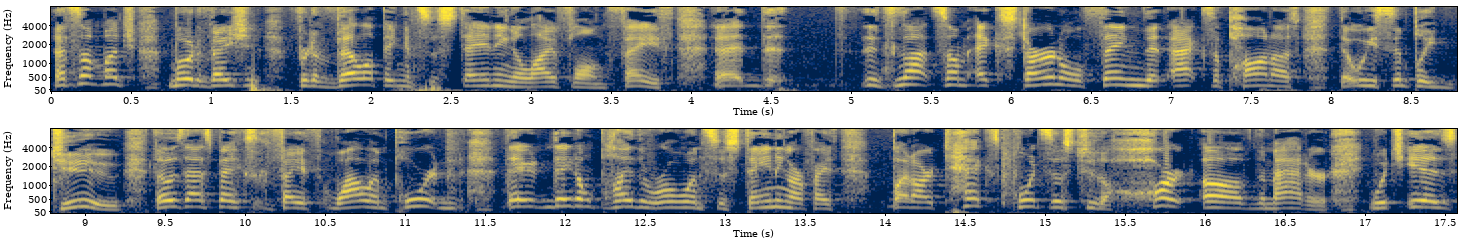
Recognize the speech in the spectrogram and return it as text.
That's not much motivation for developing and sustaining a lifelong faith. Uh, th- it's not some external thing that acts upon us that we simply do. Those aspects of faith, while important, they, they don't play the role in sustaining our faith. But our text points us to the heart of the matter, which is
